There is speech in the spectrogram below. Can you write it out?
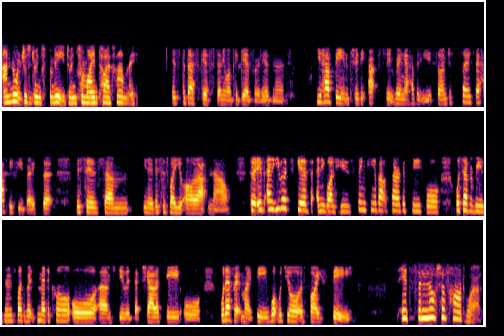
and not it's, just doing for me, doing for my entire family. It's the best gift anyone could give, really, isn't it? You have been through the absolute wringer, haven't you? So I'm just so so happy for you both that this is, um, you know, this is where you are at now. So if you were to give anyone who's thinking about surrogacy for whatever reasons, whether it's medical or um, to do with sexuality or whatever it might be, what would your advice be? It's a lot of hard work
